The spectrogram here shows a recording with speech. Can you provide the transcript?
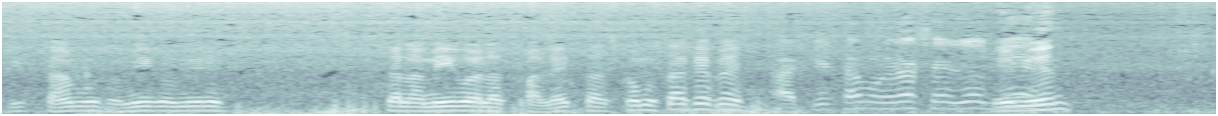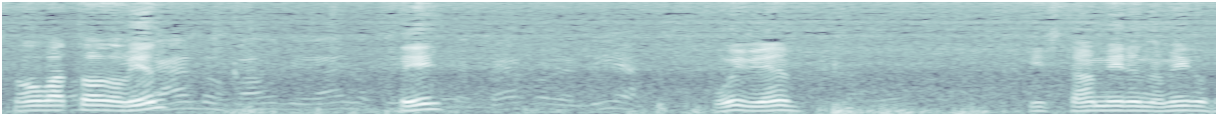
Aquí estamos, amigos, miren. Está el amigo de las paletas. ¿Cómo está, jefe? Aquí estamos, gracias a Dios. Bien, bien. ¿Cómo va todo bien? Llegando, vamos llegando. Sí. Por el día. Muy bien. Aquí está, miren, amigos.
